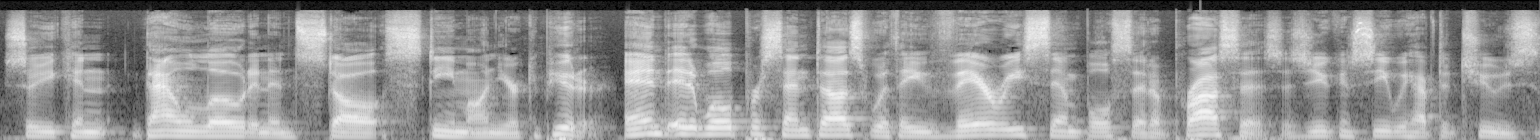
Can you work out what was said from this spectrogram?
so you can download and install Steam on your computer. And it will present us with a very simple setup process. As you can see, we have to choose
